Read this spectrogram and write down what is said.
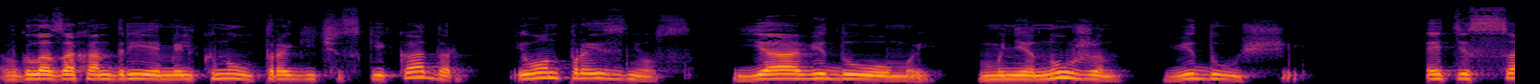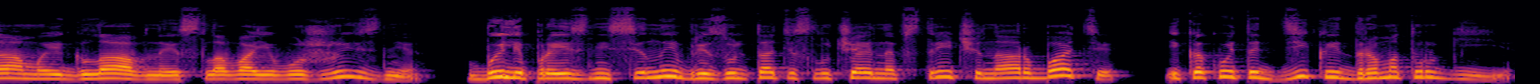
В глазах Андрея мелькнул трагический кадр, и он произнес «Я ведомый, мне нужен ведущий». Эти самые главные слова его жизни были произнесены в результате случайной встречи на Арбате и какой-то дикой драматургии.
